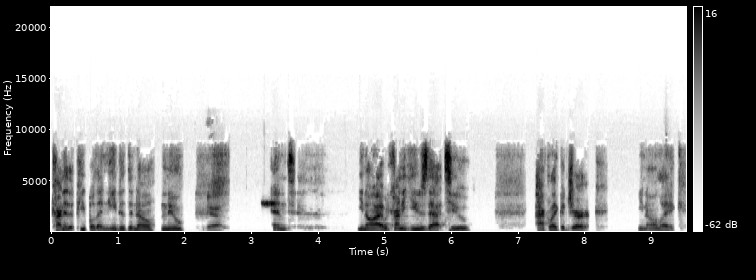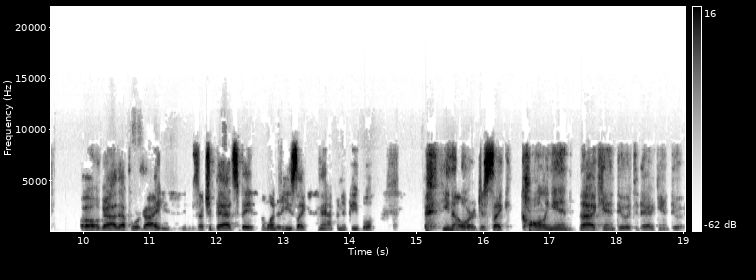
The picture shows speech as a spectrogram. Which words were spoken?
kind of the people that needed to know knew. Yeah. And, you know, I would kind of use that to act like a jerk, you know, like, oh god, that poor guy, he's in such a bad space. No wonder he's like snapping at people, you know, or just like calling in, oh, I can't do it today, I can't do it.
